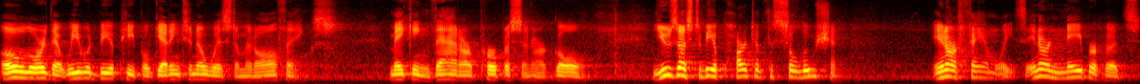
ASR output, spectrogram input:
Oh Lord, that we would be a people getting to know wisdom in all things, making that our purpose and our goal. Use us to be a part of the solution in our families, in our neighborhoods,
